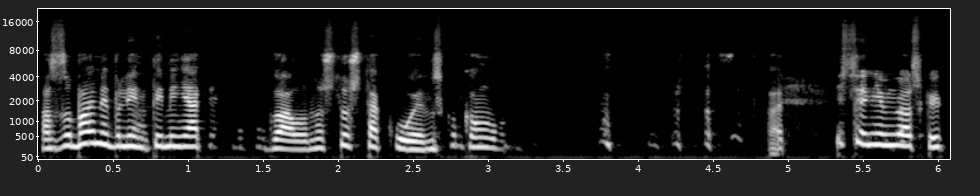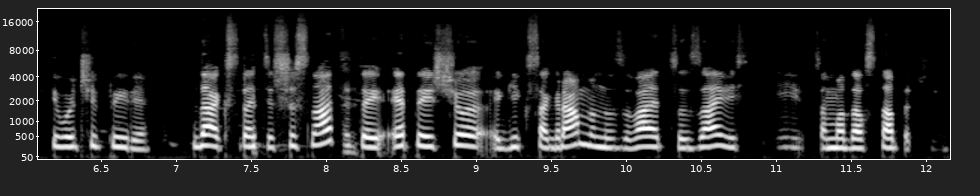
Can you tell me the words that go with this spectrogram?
А с зубами, блин, ты меня опять напугала. Ну что ж такое? Ну сколько можно? Еще немножко, всего четыре. Да, кстати, 16 это еще гексограмма называется зависть и самодостаточность.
